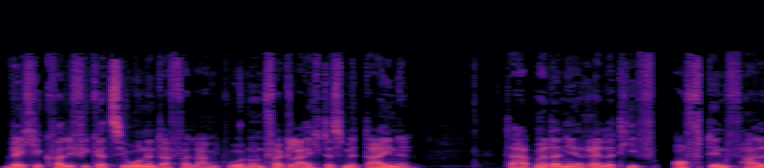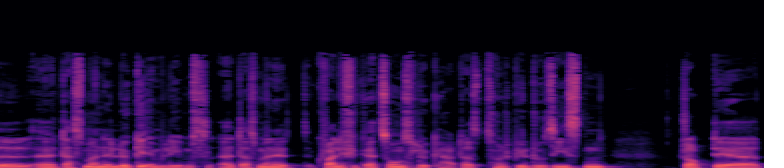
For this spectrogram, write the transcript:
welche Qualifikationen da verlangt wurden und vergleich das mit deinen. Da hat man dann ja relativ oft den Fall, äh, dass man eine Lücke im Lebens, äh, dass man eine Qualifikationslücke hat. Also zum Beispiel, du siehst einen Job, der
